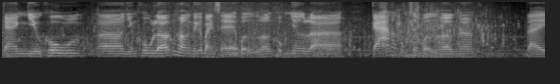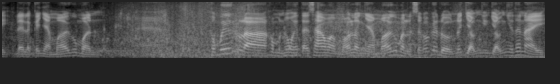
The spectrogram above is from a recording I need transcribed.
Càng nhiều khu uh, những khu lớn hơn thì các bạn sẽ bự hơn cũng như là cá nó cũng sẽ bự hơn ha. Đây đây là cái nhà mới của mình. À không biết là không mình không hiểu tại sao mà mỗi lần nhà mới của mình là sẽ có cái đường nó dẫn dẫn dẫn như thế này.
